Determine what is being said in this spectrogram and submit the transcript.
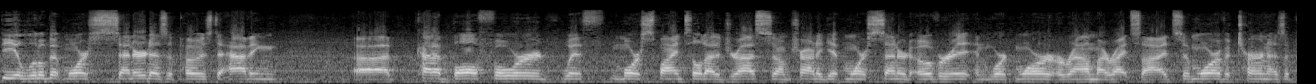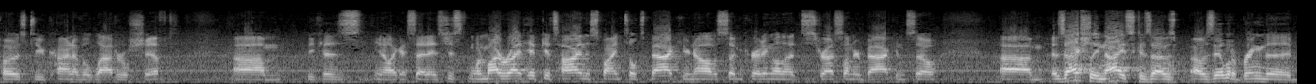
be a little bit more centered as opposed to having uh, kind of ball forward with more spine tilt at address. So I'm trying to get more centered over it and work more around my right side. So more of a turn as opposed to kind of a lateral shift. Um, because you know, like I said, it's just when my right hip gets high and the spine tilts back, you're now all of a sudden creating all that stress on your back, and so um, it was actually nice because I was I was able to bring the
